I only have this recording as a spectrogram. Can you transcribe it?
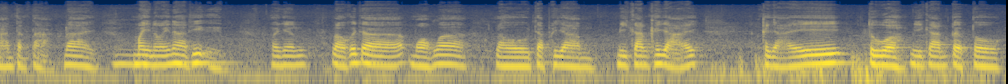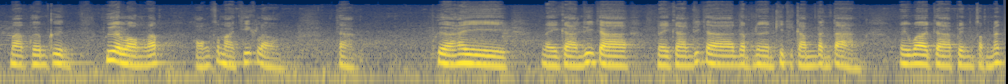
งานต่างๆได้ ไม่น้อยหน้าที่อื่น เพราะฉะนั้นเราก็จะมองว่าเราจะพยายามมีการขยายขยายตัวมีการเติบโตมากเพิ่มขึ้น เพื่อรองรับของสมาชิกเราจากเพื่อให้ในการที่จะในการที่จะดำเนินกิจกรรมต่างๆ ไม่ว่าจะเป็นสำนัก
